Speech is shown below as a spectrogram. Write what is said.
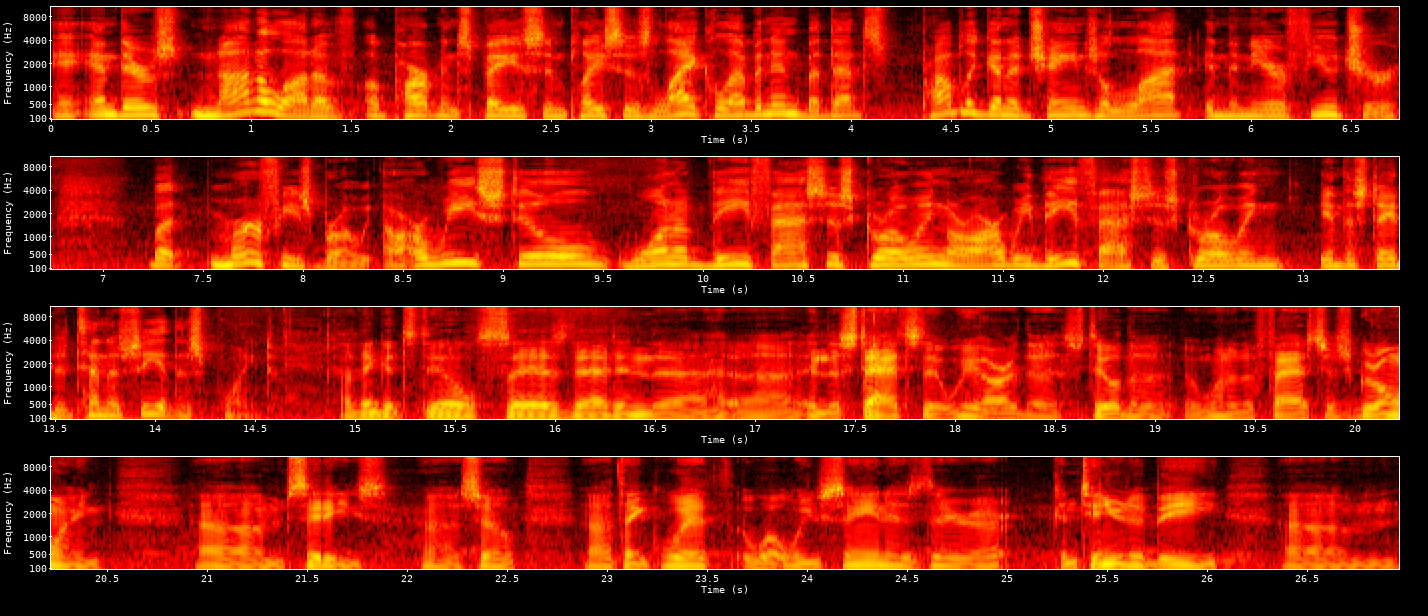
And there's not a lot of apartment space in places like Lebanon, but that's probably going to change a lot in the near future. But Murfreesboro, are we still one of the fastest growing, or are we the fastest growing in the state of Tennessee at this point? I think it still says that in the uh, in the stats that we are the still the one of the fastest growing um, cities. Uh, so I think with what we've seen is there continue to be um,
